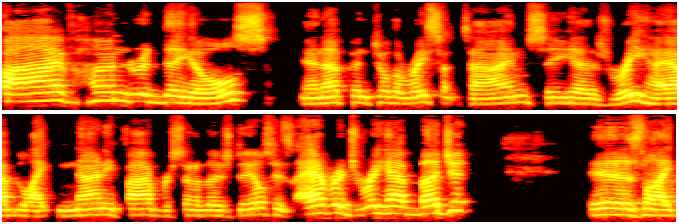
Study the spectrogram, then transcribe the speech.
500 deals. And up until the recent times, he has rehabbed like 95% of those deals. His average rehab budget is like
